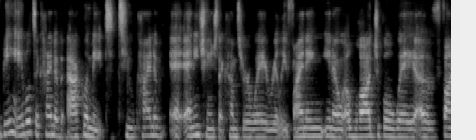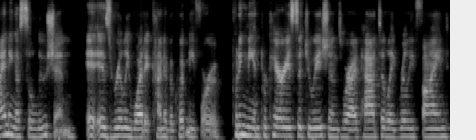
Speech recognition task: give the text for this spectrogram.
being able to kind of acclimate to kind of a- any change that comes your way, really finding, you know, a logical way of finding a solution is really what it kind of equipped me for putting me in precarious situations where I've had to like really find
